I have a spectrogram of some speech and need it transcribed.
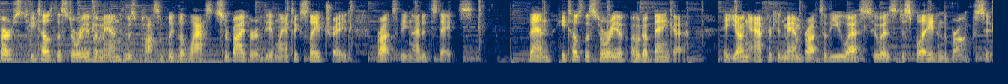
First, he tells the story of a man who was possibly the last survivor of the Atlantic slave trade brought to the United States. Then, he tells the story of Ota Benga, a young African man brought to the U.S. who was displayed in the Bronx Zoo.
